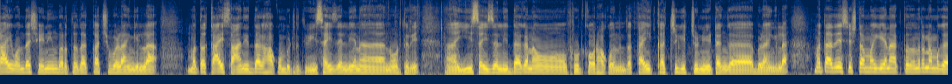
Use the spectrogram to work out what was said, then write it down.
ಕಾಯಿ ಒಂದೇ ಶೈನಿಂಗ್ ಬರ್ತದೆ ಕಚ್ ಬೀಳಂಗಿಲ್ಲ, ಮತ್ತು ಕಾಯಿ ಸಾಂದಿದ್ದಾಗ ಹಾಕೊಂಡ್ಬಿಟ್ಟಿರ್ತೀವಿ. ಈ ಸೈಜಲ್ಲಿ ಏನು ನೋಡ್ತೀರಿ ಈ ಸೈಜಲ್ಲಿ ಇದ್ದಾಗ ನಾವು ಫ್ರೂಟ್ ಕವರ್ ಹಾಕೋದ್ರಿಂದ ಕಾಯಿ ಕಚ್ಚು ಗಿಚ್ಚು ನೀಟಂಗೆ ಬೀಳಂಗಿಲ್ಲ. ಮತ್ತು ಅದೇ ಸಿಸ್ಟಮಾಗಿ ಏನಾಗ್ತದೆ ಅಂದ್ರೆ ನಮ್ಗೆ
